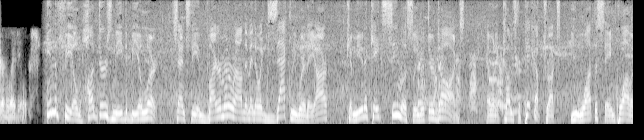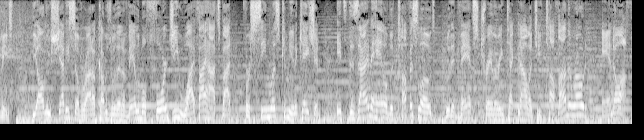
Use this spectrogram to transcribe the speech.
Chevrolet dealers. In the field, hunters need to be alert, sense the environment around them, and know exactly where they are, communicate seamlessly with their dogs. And when it comes to pickup trucks, you want the same qualities The all new Chevy Silverado comes with an available 4G Wi Fi hotspot for seamless communication. It's designed to handle the toughest loads with advanced trailering technology, tough on the road and off.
